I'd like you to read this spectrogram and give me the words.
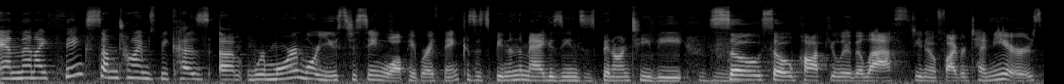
And then I think sometimes because um, we're more and more used to seeing wallpaper, I think, because it's been in the magazines, it's been on TV, mm -hmm. so, so popular the last, you know, five or 10 years.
